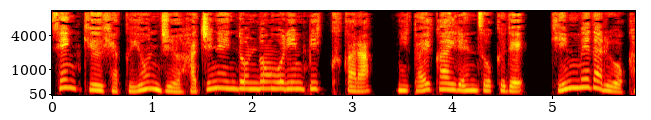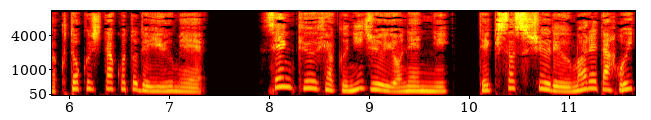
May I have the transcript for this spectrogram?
1948年ロンドンオリンピックから2大会連続で金メダルを獲得したことで有名。1924年にテキサス州で生まれたホイッ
